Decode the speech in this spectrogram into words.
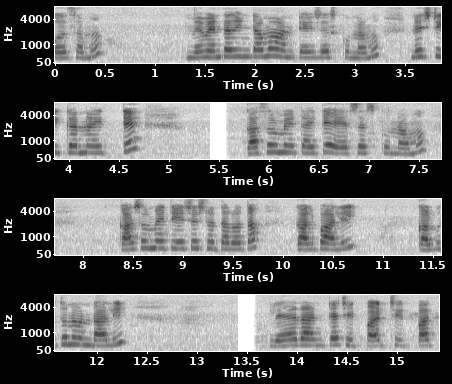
కోసము మేము ఎంత తింటామో అంత వేసేసుకున్నాము. నెక్స్ట్ ఇక్కడ అయితే అయితే వేసేసుకున్నాము. కసూరి వేసేసిన తర్వాత కలపాలి కలుపుతూనే ఉండాలి. లేదంటే చిట్పట్ చిట్పట్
